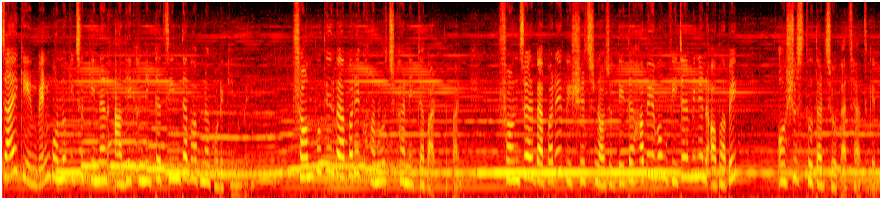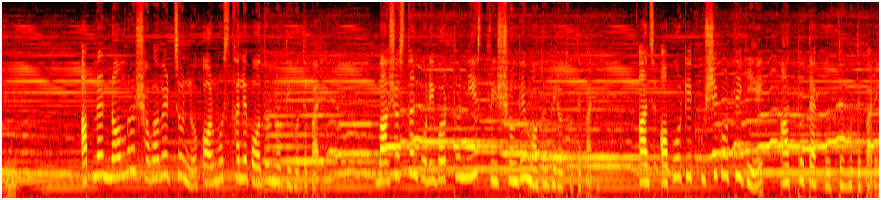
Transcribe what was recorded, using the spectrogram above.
যাই কিনবেন, কোনো কিছু কেনার আগে খানিকটা চিন্তা ভাবনা করে কিনবেন। সম্পত্তির ব্যাপারে খরচ খানিকটা বাড়তে পারে। সঞ্চয়ের ব্যাপারে বিশেষ নজর দিতে হবে এবং ভিটামিনের অভাবে অসুস্থতার যোগ আছে আজকের দিনে। আপনার নম্র স্বভাবের জন্য কর্মস্থলে পদোন্নতি হতে পারে। বাসস্থান পরিবর্তন নিয়ে স্ত্রীর সঙ্গে মতবিরোধ হতে পারে। আজ অপরকে খুশি করতে গিয়ে আত্মত্যাগ করতে হতে পারে।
